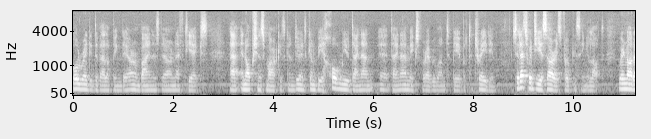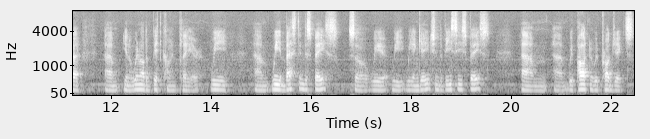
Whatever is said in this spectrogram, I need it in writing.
already developing. They are on Binance, they are on FTX, uh, and options markets going to do. And it's going to be a whole new dynam- uh, dynamics for everyone to be able to trade in. So that's where GSR is focusing a lot. We're not a, um, you know, we're not a Bitcoin player. We, um, we invest in the space. So we, we, we engage in the VC space. Um, um, we partner with projects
